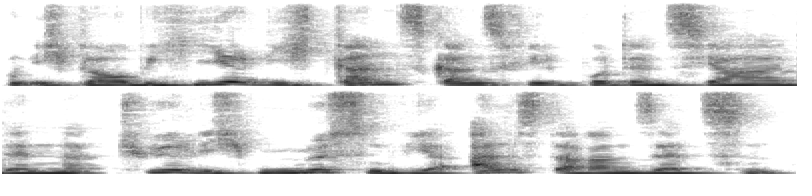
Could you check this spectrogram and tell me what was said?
Und ich glaube, hier liegt ganz, ganz viel Potenzial, denn natürlich müssen wir alles daran setzen,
